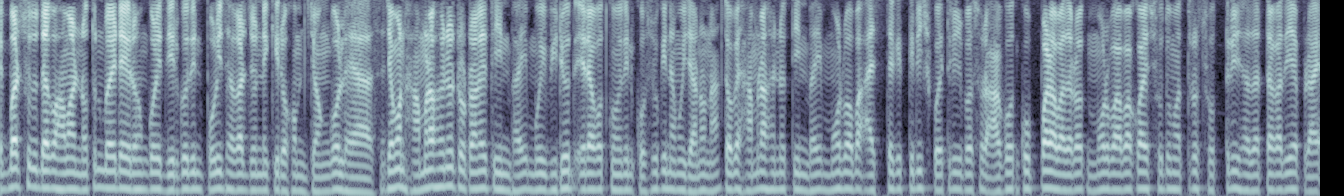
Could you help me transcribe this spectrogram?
একবার শুধু দেখো আমার নতুন বাড়িটা এরকম করে দীর্ঘদিন পড়ি থাকার জন্য কি রকম জঙ্গল হয়ে আছে। যেমন আমরা হইনো টোটালে তিন ভাই। মুই ভিডিওত এর আগত কোনোদিন কসু কিনা মুই জানো না। তবে আমরা হইনো তিন ভাই। মোর বাবা আজ থেকে তিরিশ পঁয়ত্রিশ বছর আগত কোপ্পাড়া বাজারত। মোর বাবা কয় শুধুমাত্র ছত্রিশ হাজার টাকা দিয়ে প্রায়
